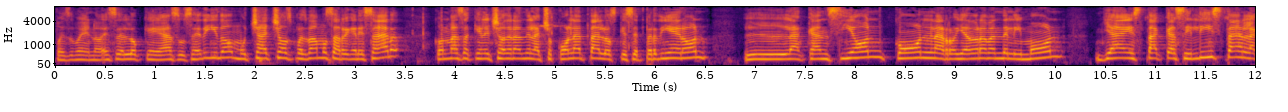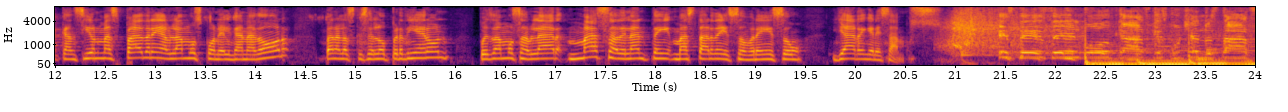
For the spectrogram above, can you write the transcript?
Pues bueno, eso es lo que ha sucedido. Muchachos, pues vamos a regresar con más aquí en el show de la chocolata. Los que se perdieron, la canción con la arrolladora Van de Limón ya está casi lista. La canción más padre, hablamos con el ganador. Para los que se lo perdieron, pues vamos a hablar más adelante, más tarde sobre eso. Ya regresamos. Este es el podcast que escuchando estás.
